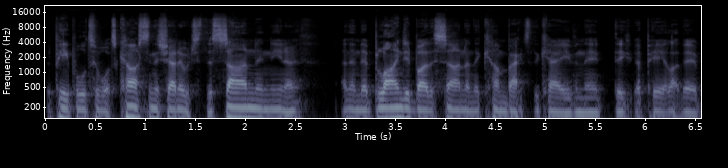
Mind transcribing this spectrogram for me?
the people to what's casting the shadow, which is the sun, and you know and then they're blinded by the sun and they come back to the cave and they, they appear like they're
